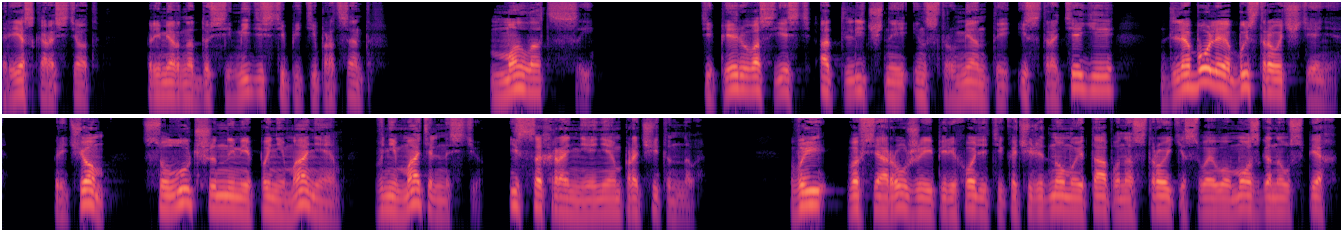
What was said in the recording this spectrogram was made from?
резко растет, примерно до 75%. Молодцы! Теперь у вас есть отличные инструменты и стратегии для более быстрого чтения, причем с улучшенными пониманием, внимательностью и сохранением прочитанного. Вы во всеоружии переходите к очередному этапу настройки своего мозга на успех,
